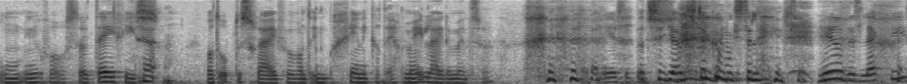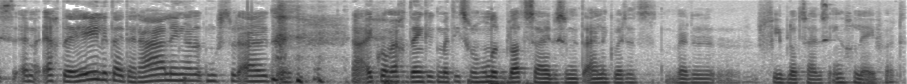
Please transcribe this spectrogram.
om in ieder geval strategisch Ja. wat op te schrijven. Want in het begin, ik had echt medelijden met ze. Ten eerste, Dat ze jouw stukken moesten lezen. heel dyslectisch en echt de hele tijd herhalingen, dat moest eruit. En, ja, ik kwam echt denk ik met iets van 100 bladzijden en uiteindelijk werd het, werden vier bladzijden ingeleverd.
